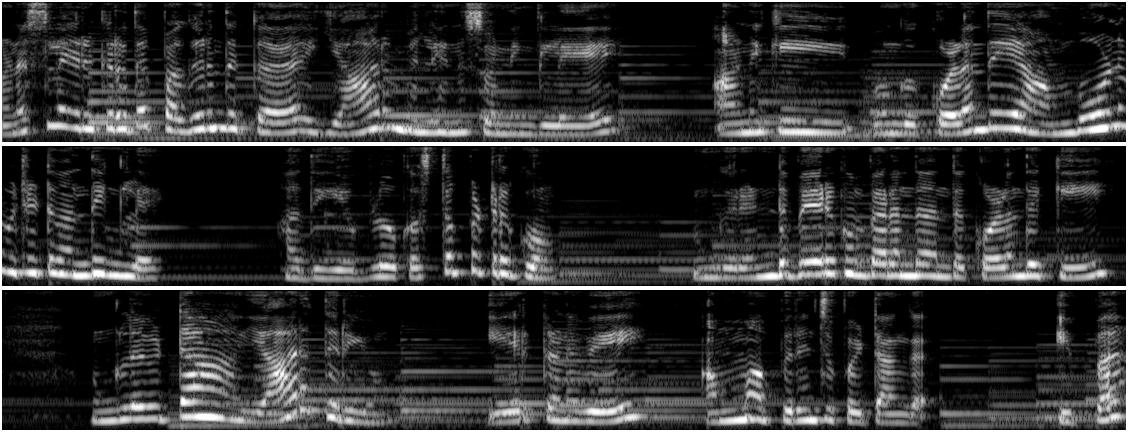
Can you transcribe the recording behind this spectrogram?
மனசுல இருக்கிறத பகிர்ந்துக்க யாரும் இல்லைன்னு சொன்னீங்களே அன்னைக்கு உங்க குழந்தைய அம்போன்னு விட்டுட்டு வந்தீங்களே. அது எவ்வளோ கஷ்டப்பட்டிருக்கும். உங்க ரெண்டு பேருக்கும் பிறந்த அந்த குழந்தைக்கு உங்களை விட்டா யாரு தெரியும்? ஏற்கனவே அம்மா பிரிஞ்சு போயிட்டாங்க. இப்ப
